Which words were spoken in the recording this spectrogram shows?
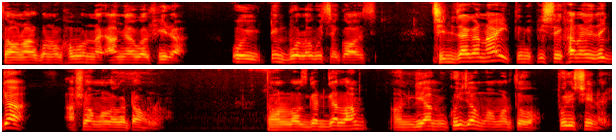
তখন আর কোনো খবর নাই, আমি একবার ফিরা। ওই টেম্পো লগেছে কয় সিট জায়গা নাই, তুমি পিছে খারাপ হয়ে দেখা আসো আমার লগে টাউন তখন লজঘাট গেলাম তখন গিয়ে আমি কই যাব? আমার তো পরিচয় নাই।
